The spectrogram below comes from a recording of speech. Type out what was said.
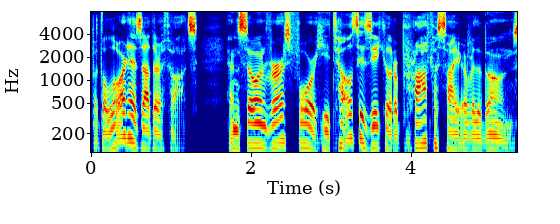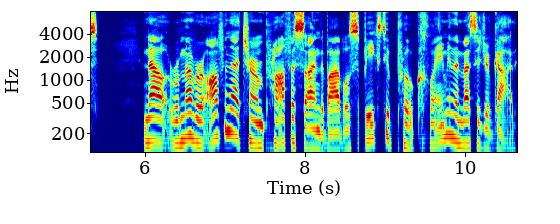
But the Lord has other thoughts. And so in verse 4, he tells Ezekiel to prophesy over the bones. Now, remember, often that term prophesy in the Bible speaks to proclaiming the message of God.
